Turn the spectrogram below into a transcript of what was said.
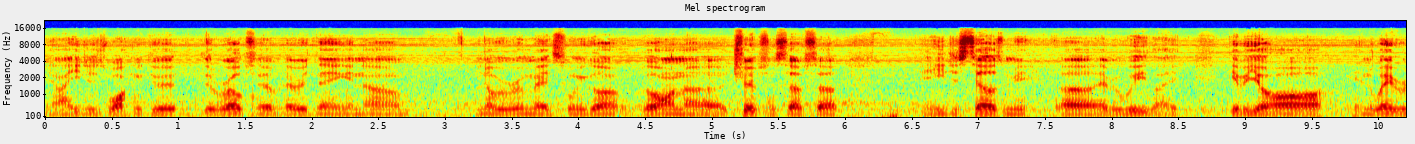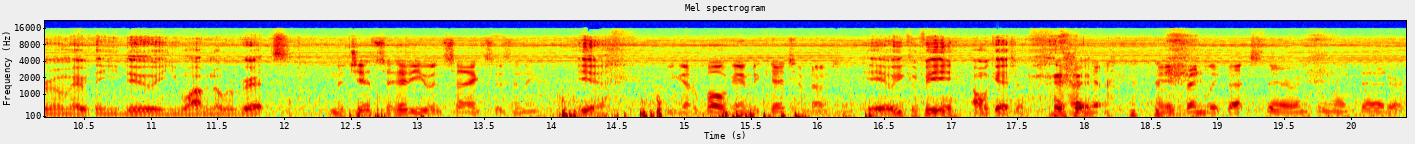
You know, he just walked me through the ropes and everything, and um, you know, we're roommates when we go go on uh, trips and stuff. So, and he just tells me uh, every week, like, give it your all in the weight room, everything you do, and you won't have no regrets. Maggitt's ahead of you in sacks, isn't he? Yeah. You got a bowl game to catch him, don't you? Yeah, we compete. I'm gonna catch him. Any friendly bets there or anything like that, or?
